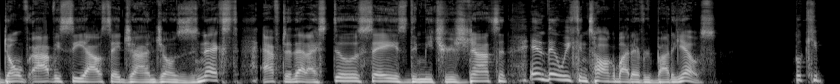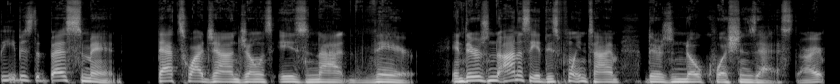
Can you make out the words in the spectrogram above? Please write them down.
Don't obviously I'll say Jon Jones is next. After that, I still say it's Demetrious Johnson, and then we can talk about everybody else. But Khabib is the best man. That's why Jon Jones is not there. And there's honestly at this point in time, there's no questions asked. All right.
